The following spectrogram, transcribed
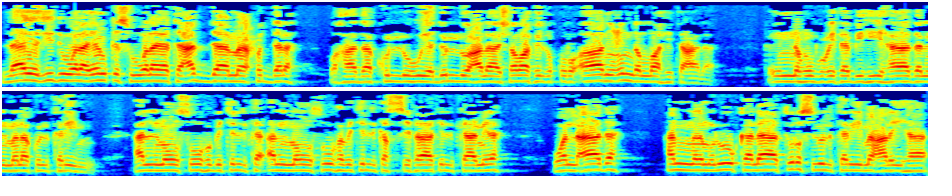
لا يزيد ولا ينقص ولا يتعدى ما حد له وهذا كله يدل على شرف القرآن عند الله تعالى. فإنه بعث به هذا الملك الكريم الموصوف بتلك الموصوف بتلك الصفات الكاملة والعادة أن الملوك لا ترسل الكريم عليها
